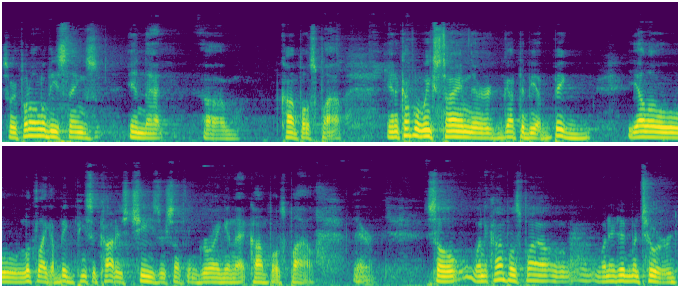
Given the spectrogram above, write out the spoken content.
So we put all of these things in that um, compost pile. In a couple of weeks' time, there got to be a big yellow, looked like a big piece of cottage cheese or something growing in that compost pile there. So when the compost pile, when it had matured,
